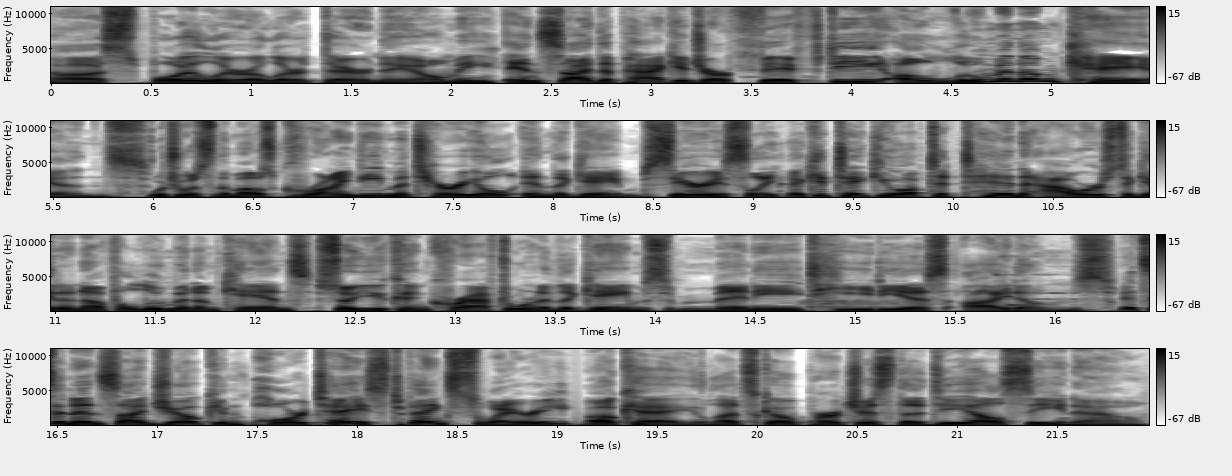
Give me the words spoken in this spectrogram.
Uh, spoiler alert there, Naomi. Inside the package are 50 aluminum cans, which was the most grindy material in the game. Seriously, it could take you up to 10 hours to get enough aluminum cans so you can craft one of the game's many tedious items. It's an inside joke in poor taste. Thanks, Swery. Okay, let's go purchase the DLC now.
